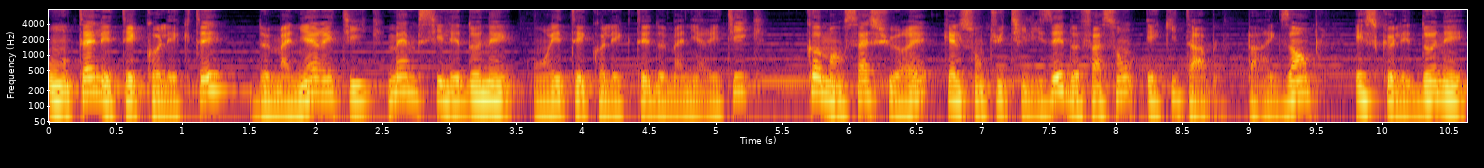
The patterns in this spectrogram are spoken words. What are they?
Ont-elles été collectées de manière éthique? Même si les données ont été collectées de manière éthique, comment s'assurer qu'elles sont utilisées de façon équitable. Par exemple, est-ce que les données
